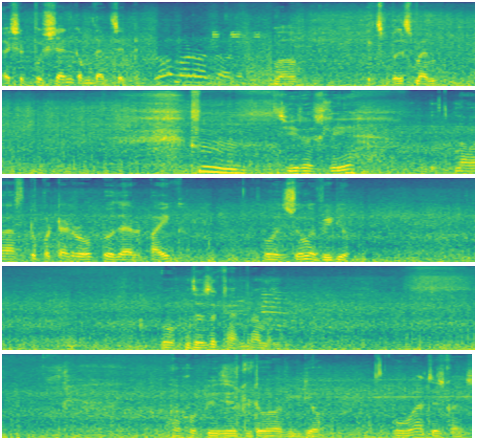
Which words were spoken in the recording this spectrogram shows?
I should push and come that's it. Wow. Xpulse man. Hmm seriously now I have to put a rope to their bike. Oh he's doing a video. Oh there's a cameraman I hope he's able to do a video. Who are these guys?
